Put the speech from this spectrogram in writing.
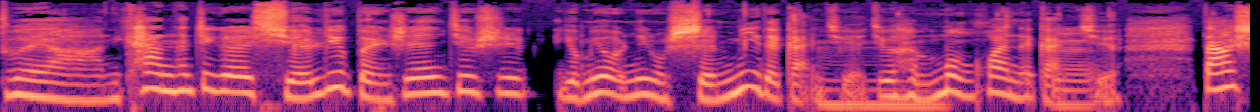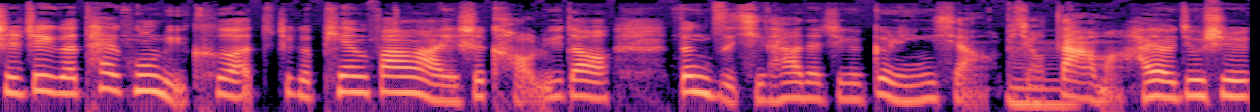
对啊，你看她这个旋律本身就是有没有那种神秘的感觉，就很梦幻的感觉。当时这个《太空旅客》这个片方啊，也是考虑到邓紫棋她的这个个人影响比较大嘛，还有就是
